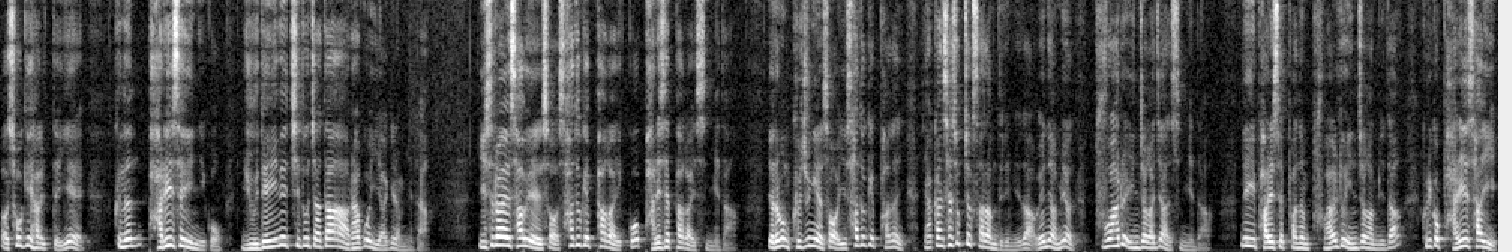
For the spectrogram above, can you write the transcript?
어, 소개할 때에 그는 바리새인이고 유대인의 지도자다라고 이야기를 합니다. 이스라엘 사회에서 사두개파가 있고 바리새파가 있습니다. 여러분 그 중에서 이 사두개파는 약간 세속적 사람들입니다. 왜냐하면 부활을 인정하지 않습니다. 근데 이 바리새파는 부활도 인정합니다. 그리고 바리사이,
